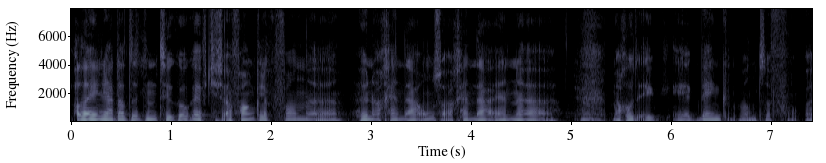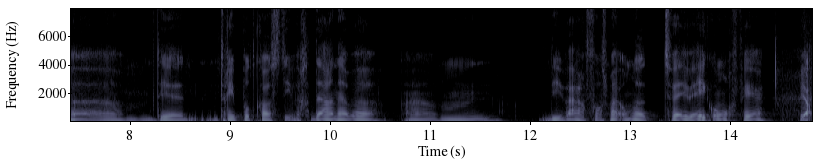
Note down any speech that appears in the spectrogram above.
Alleen ja, dat is natuurlijk ook eventjes afhankelijk van eh, hun agenda, onze agenda. En, eh, Maar goed, ik, ik denk, want de, vo- ehm, de drie podcasts die we gedaan hebben, ehm, die waren volgens mij om de twee weken ongeveer. Ja.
